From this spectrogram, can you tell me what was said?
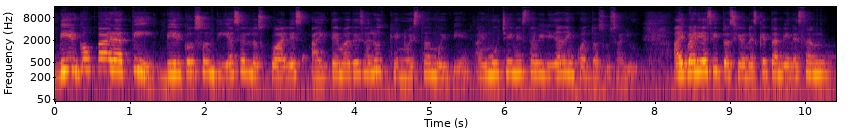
Virgo para ti. Virgo son días en los cuales hay temas de salud que no están muy bien. Hay mucha inestabilidad en cuanto a su salud. Hay varias situaciones que también están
